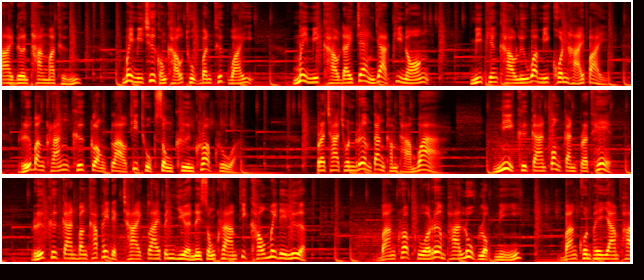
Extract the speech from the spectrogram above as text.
ตายเดินทางมาถึง ไม่มีชื่อของเขาถูกบันทึกไว้ ไม่มีข่าวใดแจ้งญาติพี่น้อง มีเพียงข่าวลือว่ามีคนหายไป หรือบางครั้งคือกล่องเปล่าที่ถูกส่งคืนครอบครัว ประชาชนเริ่มตั้งคำถามว่า นี่คือการป้องกันประเทศ หรือคือการบังคับให้เด็กชายกลายเป็นเหยื่อในสงครามที่เขาไม่ได้เลือก บางครอบครัวเริ่มพาลูกหลบหนี บางคนพยายามพา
